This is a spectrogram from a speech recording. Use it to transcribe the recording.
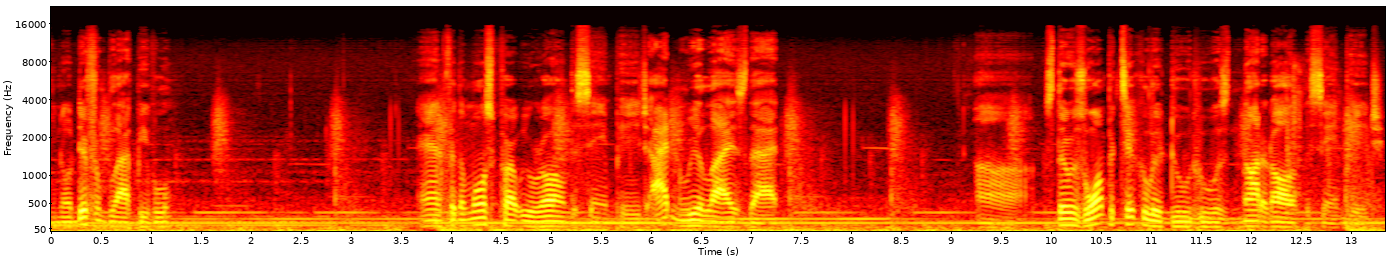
you know different black people. And for the most part we were all on the same page. I didn't realize that uh, so there was one particular dude who was not at all on the same page.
